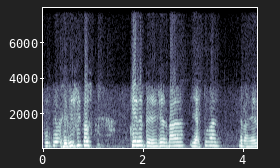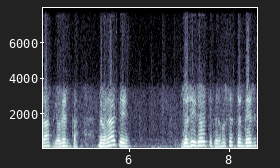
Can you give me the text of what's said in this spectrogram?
puntos ilícitos, tienen presencia armada y actúan de manera violenta. De manera que yo sí creo que tenemos que entender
